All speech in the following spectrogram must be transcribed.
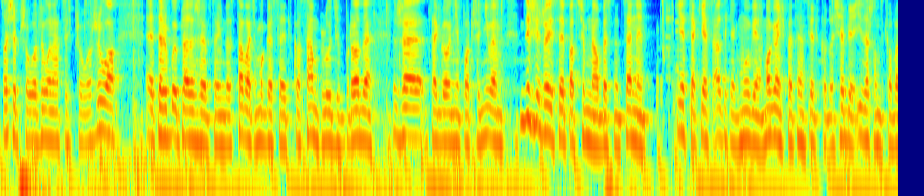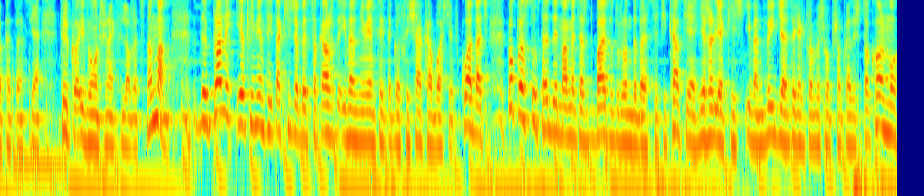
co się przełożyło na coś przełożyło. E, też były plany, żeby w to inwestować. Mogę sobie tylko sam pluć w brodę, że tego nie poczyniłem, gdyż jeżeli sobie patrzymy na obecne ceny, jest jak jest, ale tak jak mówię, mogę mieć pretensje tylko do siebie i zaszczątkowe pretensje tylko i wyłącznie na chwilę obecną mam. Plan jest mniej więcej taki, żeby co każdy event mniej więcej tego tysiaka właśnie wkładać. Po prostu wtedy mamy też bardzo dużą dywersyfikację. Jeżeli jakiś event wyjdzie, tak jak to wyszło przy okazji Sztokholmu,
